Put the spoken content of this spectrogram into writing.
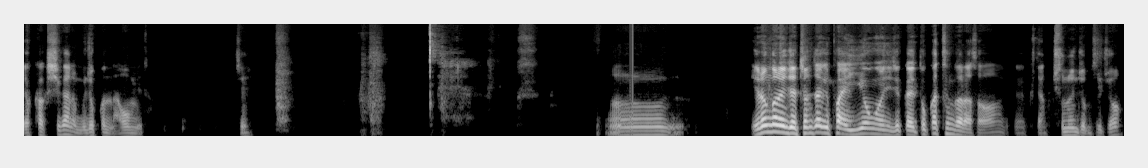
역학 시간은 무조건 나옵니다. 이제 음, 이런 거는 이제 전자기파의 이용은 이제까지 똑같은 거라서 그냥 주는 점수죠.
